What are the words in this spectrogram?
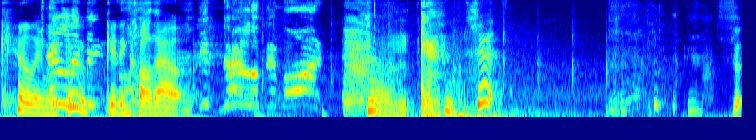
killing me. Ooh, getting called out. You girl a bit more. Shit. So,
